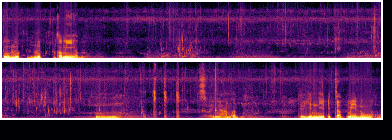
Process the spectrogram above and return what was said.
ดูหลุดหลุดก็มีครับอืมสวยงามครับ เดี๋ยวเย็นนี้ไปจัดเมนูครับ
